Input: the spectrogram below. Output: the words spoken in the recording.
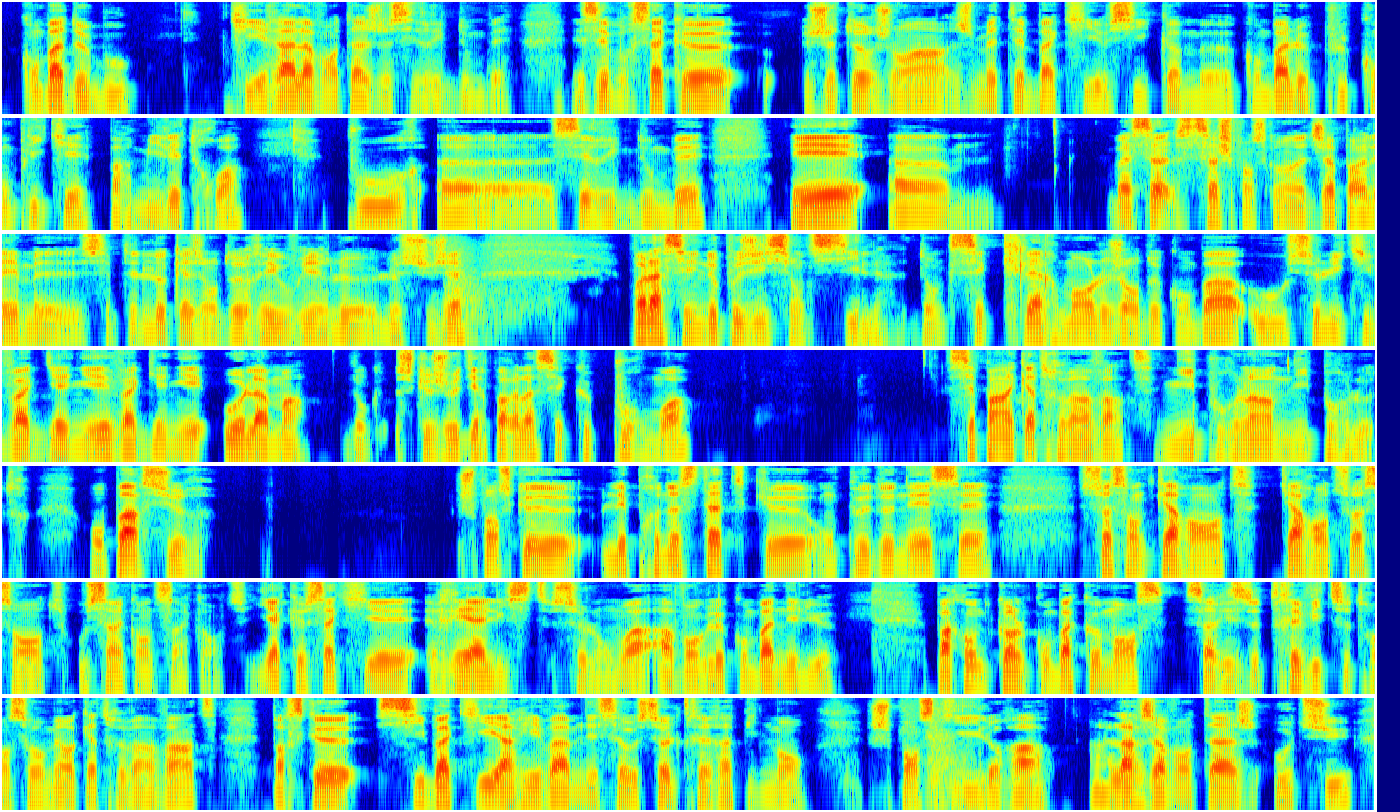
combat debout qui irait à l'avantage de Cédric Doumbé. Et c'est pour ça que je te rejoins, je mettais Baki aussi comme euh, combat le plus compliqué parmi les trois pour euh, Cédric Doumbé. Et euh, bah ça, je pense qu'on en a déjà parlé, mais c'est peut-être l'occasion de réouvrir le, sujet. Voilà, c'est une opposition de style. Donc c'est clairement le genre de combat où celui qui va gagner va gagner haut la main. Donc ce que je veux dire par là, c'est que pour moi, c'est pas un 80-20, ni pour l'un ni pour l'autre. On part sur je pense que les pronostats qu'on peut donner, c'est 60-40, 40-60 ou 50-50. Il n'y a que ça qui est réaliste, selon moi, avant que le combat n'ait lieu. Par contre, quand le combat commence, ça risque de très vite se transformer en 80-20, parce que si Baki arrive à amener ça au sol très rapidement, je pense qu'il aura un large avantage au-dessus.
